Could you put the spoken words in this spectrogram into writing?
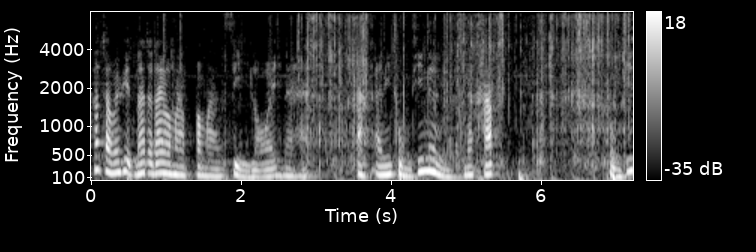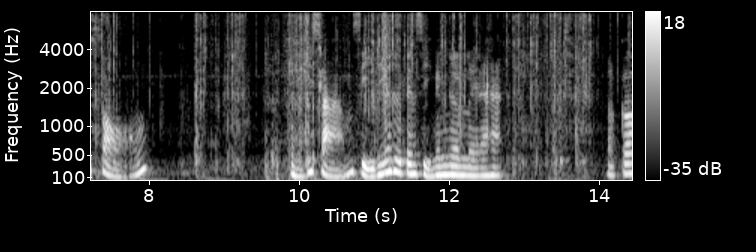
ถ้าจำไม่ผิดน่าจะได้ประมาณประมาณ 400 นะฮะ อะ อันนี้ถุงที่หนึ่งนะครับ ถุงที่สองถุงที่สามสีนี้ก็คือเป็นสีเงินเงินเลยนะฮะ แล้วก็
